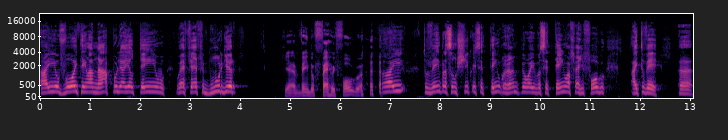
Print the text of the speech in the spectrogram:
aí eu vou e tenho a Nápoles, aí eu tenho o FF Burger. Que é, vem do ferro e fogo. Aí tu vem para São Chico, aí você tem o Rampel, aí você tem o Ferro e Fogo, aí tu vê, uh,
